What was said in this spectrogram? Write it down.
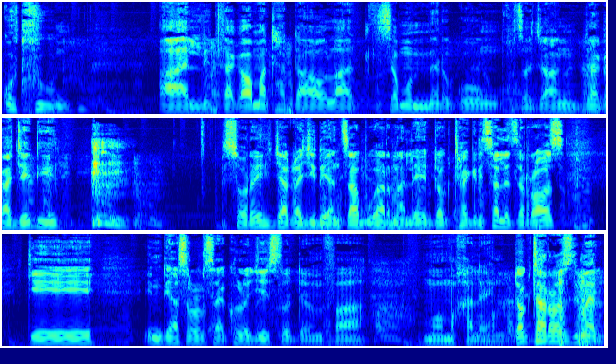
ko tlung. A letla ka mathata a o la tlisa mo mmerekong kgotsa jang? Jaaka jedi sorry jaaka jedi antse a bua rena le dr grisaletse ross ke industrial psychologist o teng fa mo mogaleng. Dr ross dumela.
